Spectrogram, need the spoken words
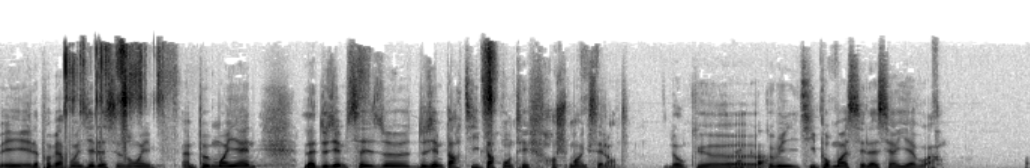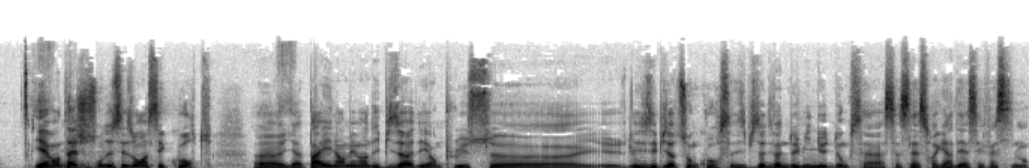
et la première moitié de la saison est un peu moyenne. La deuxième, saison, deuxième partie, par contre, est franchement excellente. Donc, euh, Community, pour moi, c'est la série à voir. Et avantage, ce sont des saisons assez courtes. Euh, il n'y a pas énormément d'épisodes et en plus, euh, les épisodes sont courts. C'est des épisodes de 22 minutes, donc ça, se laisse regarder assez facilement.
